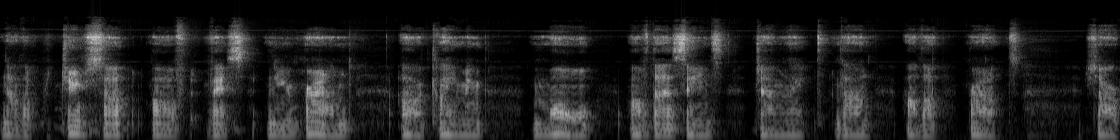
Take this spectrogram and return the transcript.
Now the producer of this new brand are claiming more of their seeds than other brands. So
